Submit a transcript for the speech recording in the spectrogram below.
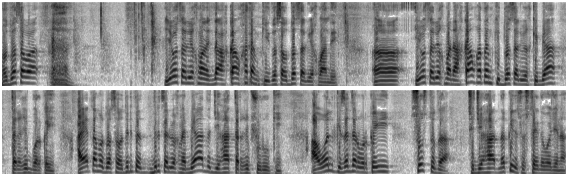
نو 200 یو څلويخ باندې دا احکام ختم کی 200 200 څلويخ باندې یو څلويخ باندې احکام ختم کی 200 څلويخ کې بیا ترغیب ورکي آیت نمبر 200 درې څلويخ نه بیا د جهاد ترغیب شروع کی اول کې زجر ورکي سست ده چې جهاد نه کوي سستۍ د وجنه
